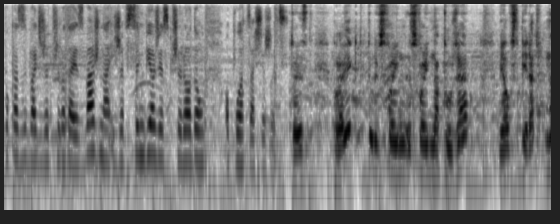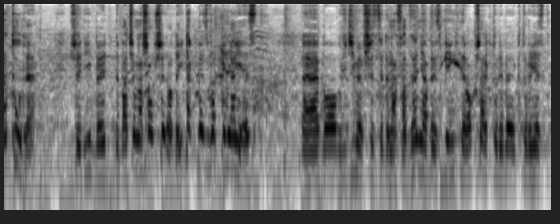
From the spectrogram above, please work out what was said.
pokazywać, że przyroda jest ważna i że w symbiozie z przyrodą opłaca się żyć. To jest projekt, który w swojej, swojej naturze miał wspierać naturę, czyli by dbać o naszą przyrodę. I tak bez wątpienia jest, bo widzimy wszyscy te nasadzenia. To jest piękny obszar, który, który, jest,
